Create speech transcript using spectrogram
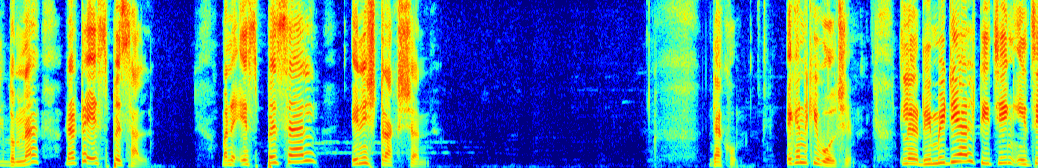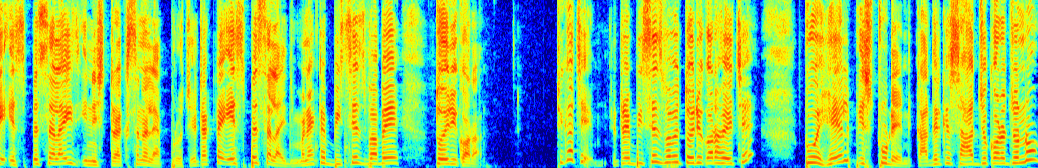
একদম না, এটা একটা স্পেশাল মানে স্পেশাল ইনস্ট্রাকশন দেখো, এখানে কি বলছে? তাহলে remedial teaching is a specialize instructional approach এটা একটা স্পেশালাইজ মানে একটা বিশেষভাবে তৈরি করা। ঠিক আছে? এটা বিশেষভাবে তৈরি করা হয়েছে টু হেল্প স্টুডেন্ট কাদেরকে সাহায্য করার জন্য?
